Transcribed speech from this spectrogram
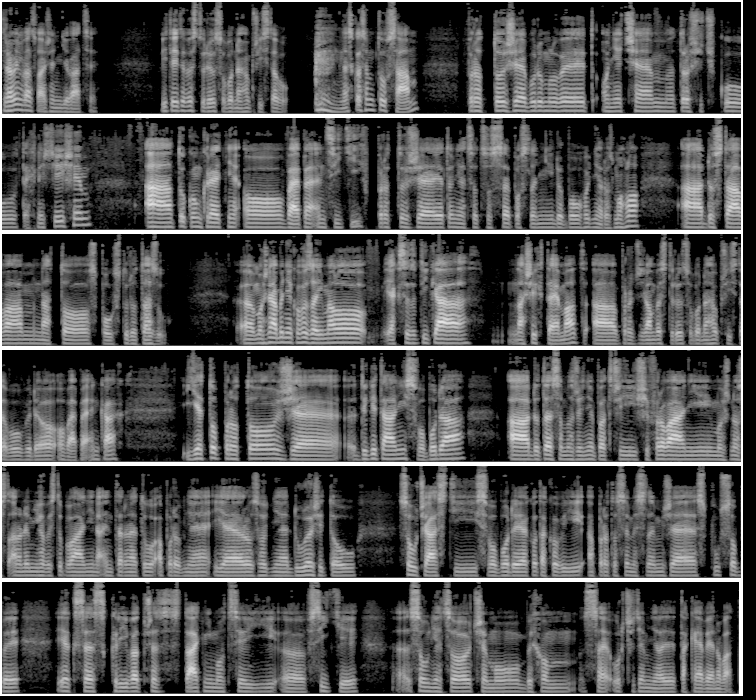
Zdravím vás, vážení diváci. Vítejte ve studiu Svobodného přístavu. Dneska jsem tu sám, protože budu mluvit o něčem trošičku techničtějším, a to konkrétně o VPN sítích, protože je to něco, co se poslední dobou hodně rozmohlo a dostávám na to spoustu dotazů. E, možná by někoho zajímalo, jak se to týká našich témat a proč dělám ve studiu Svobodného přístavu video o VPNkách. Je to proto, že digitální svoboda a do té samozřejmě patří šifrování, možnost anonymního vystupování na internetu a podobně je rozhodně důležitou součástí svobody jako takový a proto si myslím, že způsoby, jak se skrývat přes státní moci e, v síti, e, jsou něco, čemu bychom se určitě měli také věnovat.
